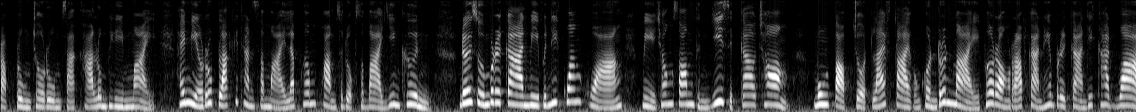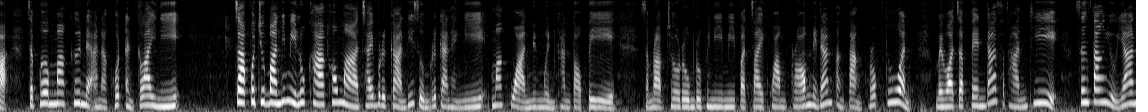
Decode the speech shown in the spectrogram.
ปรับปรุงโชว์รูมสาขาลุมพินีใหม่ ให้มีรูปลักษณ์ที่ทันสมัยและเพิ่มความสะดวกสบายยิ่งขึ้น โดยศูนย์บริการมีพื้นที่กว้างขวาง มีช่องซ่อมถึง 29 ช่อง มุ่งตอบโจทย์ไลฟ์สไตล์ของคนรุ่นใหม่ เพื่อรองรับการให้บริการที่คาดว่าจะเพิ่มมากขึ้นในอนาคตอันใกล้นี้ จากปัจจุบันที่มีลูกค้าเข้ามาใช้บริการที่ศูนย์บริการแห่งนี้มากกว่า 10,000 คันต่อปีสำหรับโชว์รูมรูพินีมีปัจจัยความพร้อมในด้านต่างๆ ครบถ้วน ไม่ว่าจะเป็นด้านสถานที่ ซึ่งตั้งอยู่ย่าน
